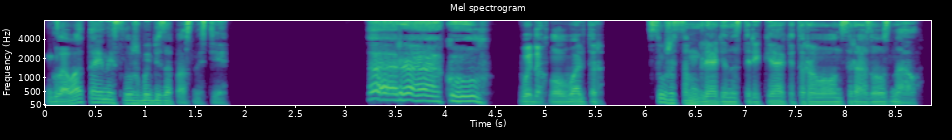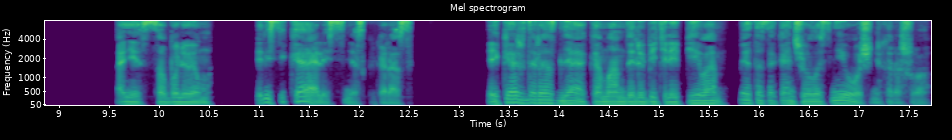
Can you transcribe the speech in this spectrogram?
глава тайной службы безопасности». «Оракул!» — выдохнул Вальтер, с ужасом глядя на старика, которого он сразу узнал. Они с Соболевым пересекались несколько раз. И каждый раз для команды любителей пива это заканчивалось не очень хорошо.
